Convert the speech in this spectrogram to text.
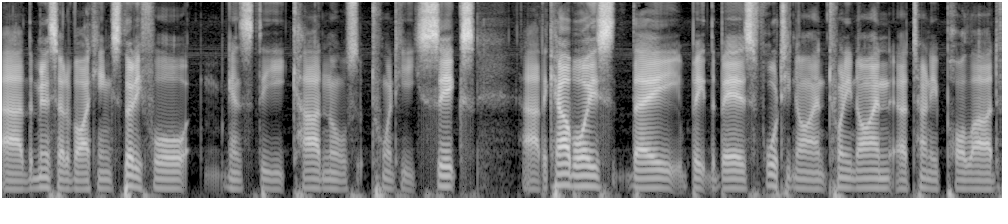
Uh, the Minnesota Vikings 34 against the Cardinals 26. Uh, the Cowboys, they beat the Bears 49 29. Uh, Tony Pollard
